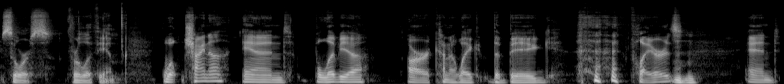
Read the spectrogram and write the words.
source for lithium? Well, China and Bolivia are kind of like the big players. Mm-hmm. And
